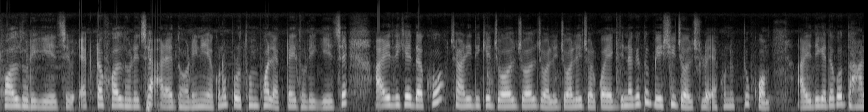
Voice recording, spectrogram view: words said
ফল ধরে গিয়েছে। একটা ফল ধরেছে আর ধরেনি এখনও প্রথম ফল একটাই ধরে গিয়েছে। আর এদিকে দেখো চারিদিকে জল জল, জলে জলে, জল, কয়েকদিন আগে তো বেশি জল ছিল, এখন একটু কম। আর এদিকে দেখো ধান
